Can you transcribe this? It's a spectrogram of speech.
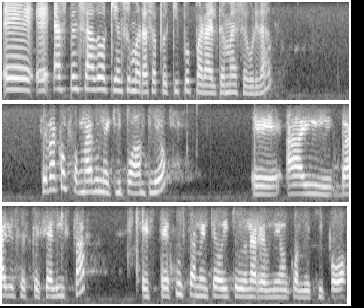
Eh, eh, ¿Has pensado a quién sumarás a tu equipo para el tema de seguridad? Se va a conformar un equipo amplio. Eh, hay varios especialistas. Este, justamente hoy tuve una reunión con mi equipo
